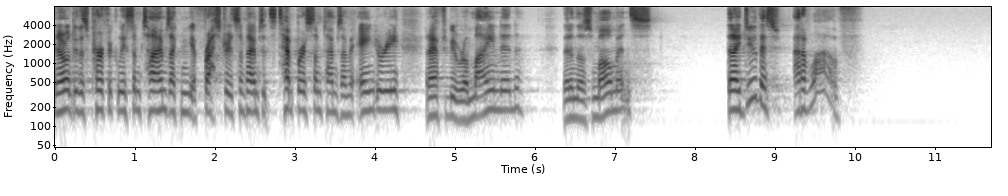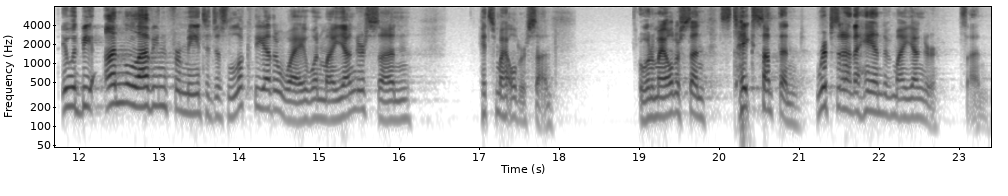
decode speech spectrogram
And I don't do this perfectly. Sometimes I can get frustrated. Sometimes it's temper. Sometimes I'm angry. And I have to be reminded that in those moments that I do this out of love. It would be unloving for me to just look the other way when my younger son hits my older son. Or when my older son takes something, rips it out of the hand of my younger son.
